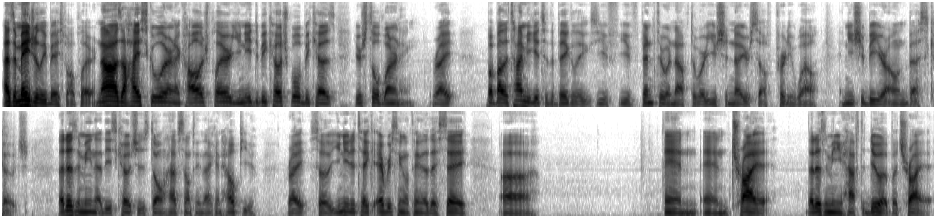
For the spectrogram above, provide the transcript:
As a major league baseball player. Now as a high schooler and a college player, you need to be coachable because you're still learning, right? But by the time you get to the big leagues, you've you've been through enough to where you should know yourself pretty well and you should be your own best coach. That doesn't mean that these coaches don't have something that can help you, right? So you need to take every single thing that they say uh, and and try it. That doesn't mean you have to do it, but try it.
